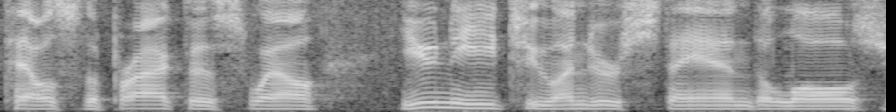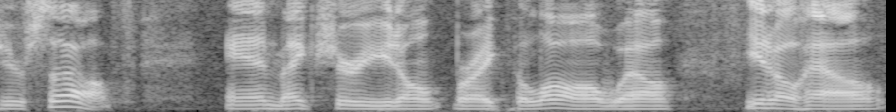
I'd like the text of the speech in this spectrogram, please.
tells the practice, well, you need to understand the laws yourself and make sure you don't break the law. Well, you know how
